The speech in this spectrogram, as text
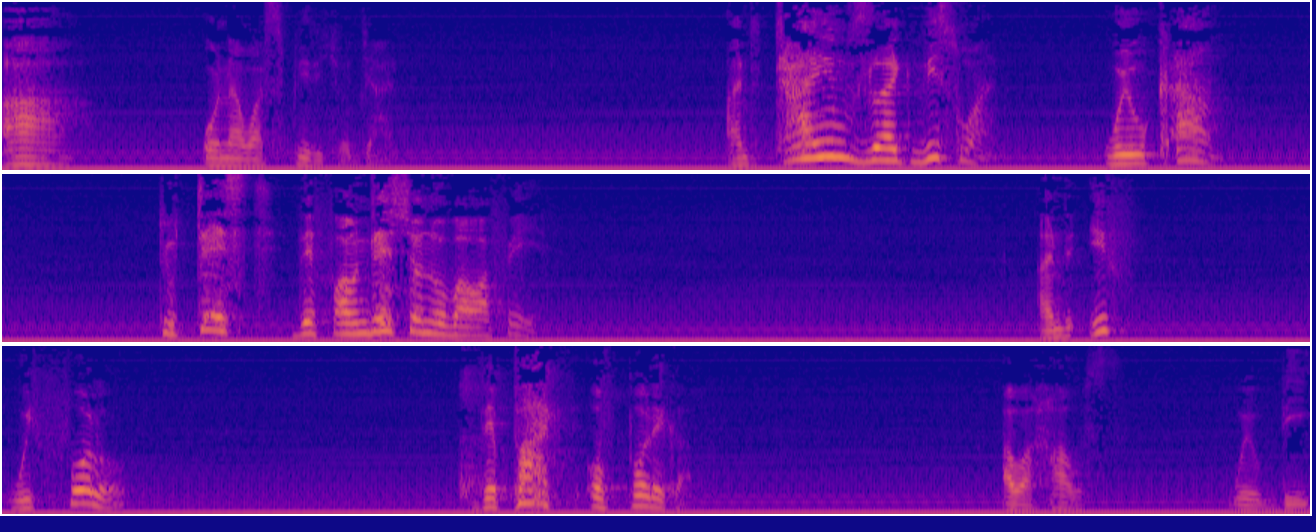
are on our spiritual journey. And times like this one will come to test the foundation of our faith. And if we follow the path of Polycarp, our house will be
